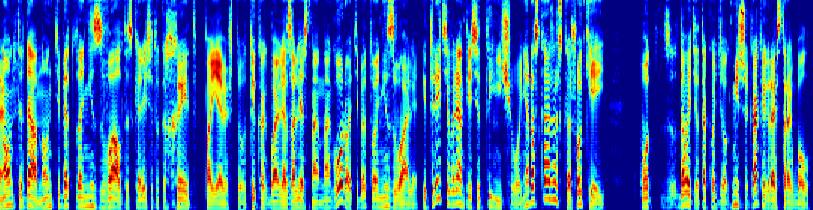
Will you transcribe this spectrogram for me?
Да, но он, да, но он тебя туда не звал. Ты, скорее всего, только хейт появишь, что ты как бы а залез на, на гору, а тебя туда не звали. И третий вариант, если ты ничего не расскажешь, скажешь, окей. Вот давайте такой делать. Миша, как играть в страйкбол?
